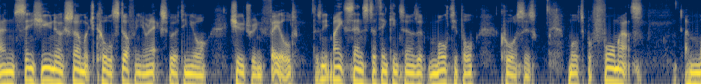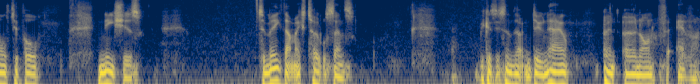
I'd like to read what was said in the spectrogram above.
And since you know so much cool stuff and you're an expert in your tutoring field, doesn't it make sense to think in terms of multiple courses, multiple formats, and multiple niches? To me, that makes total sense because it's something I can do now and earn on forever.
